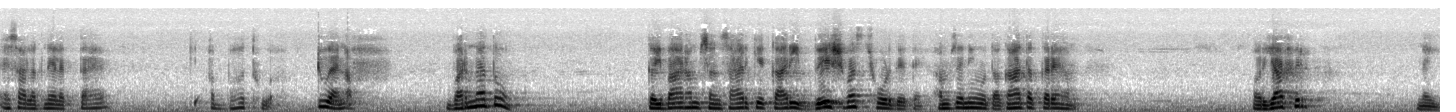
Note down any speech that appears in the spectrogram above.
ऐसा लगने लगता है कि अब बहुत हुआ। टू एनफ वरना तो कई बार हम संसार के कार्य द्वेशवश छोड़ देते हैं। हमसे नहीं होता। कहाँ तक करें हम? और या फिर नहीं,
